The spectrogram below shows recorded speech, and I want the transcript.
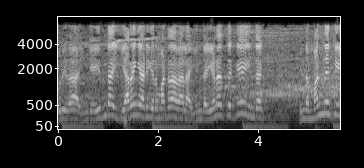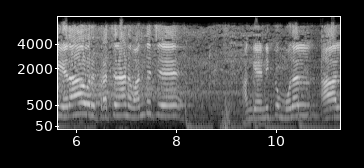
புரியுதா? இங்க இருந்தா இறங்கி அடிக்கிற மட்டும் தான் வேலை. இந்த இனத்துக்கு இந்த இந்த மண்ணுக்கு ஏதாவது ஒரு பிரச்சனைன்னு வந்துச்சு அங்கே நிற்கும் முதல் ஆள்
